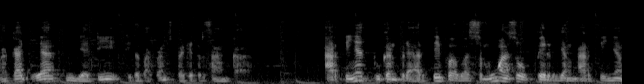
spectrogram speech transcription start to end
maka dia menjadi ditetapkan sebagai tersangka artinya bukan berarti bahwa semua sopir yang artinya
